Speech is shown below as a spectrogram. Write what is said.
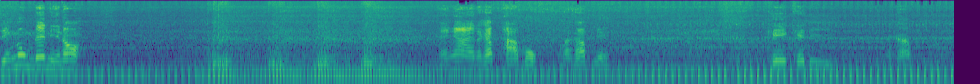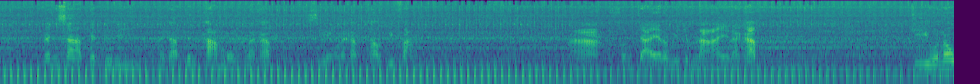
เสียงนุ่มได้หนิเนาะง่ายๆนะครับผ่าหมกนะครับนี่ KKD นะครับเป็นซาเพชรบุรีนะครับ เป็นผ่าหมกนะครับ เสียงนะครับเท่าที่ฟังอ่าสนใจเรามีจำหน่ายนะครับ g i o n o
